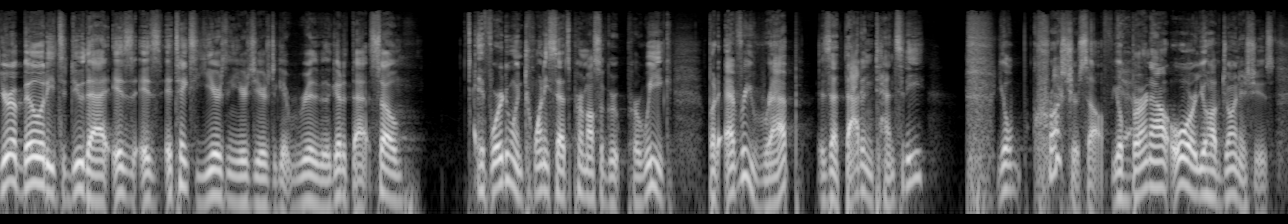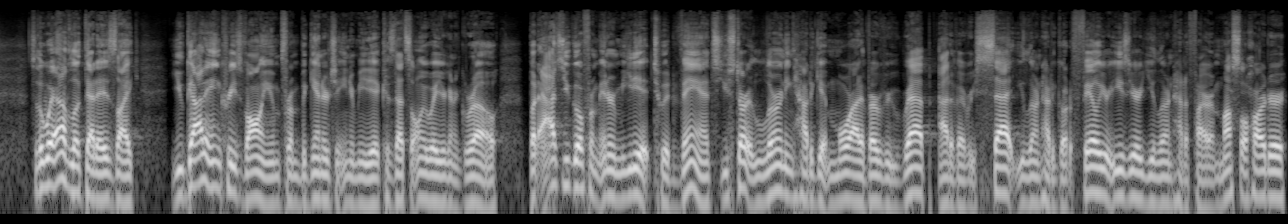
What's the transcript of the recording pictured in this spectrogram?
Your ability to do that is is it takes years and years and years to get really really good at that. So if we're doing 20 sets per muscle group per week, but every rep is at that intensity, you'll crush yourself. You'll yeah. burn out or you'll have joint issues. So the way I've looked at it is like you got to increase volume from beginner to intermediate because that's the only way you're going to grow. But as you go from intermediate to advanced, you start learning how to get more out of every rep, out of every set. You learn how to go to failure easier. You learn how to fire a muscle harder.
